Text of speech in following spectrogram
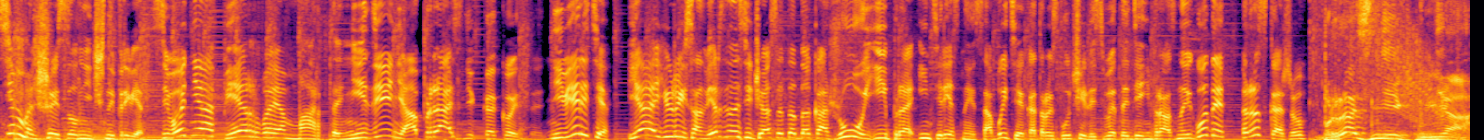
Всем большой солнечный привет! Сегодня 1 марта. Не день, а праздник какой-то. Не верите? Я, Юлия Санвердина, сейчас это докажу и про интересные события, которые случились в этот день в разные годы, расскажу. Праздник дня!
